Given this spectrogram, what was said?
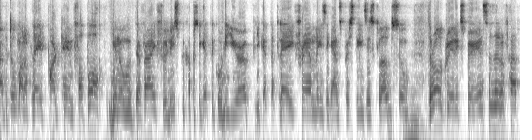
and don't want to play part time football, you know, they're very foolish because you get to go to Europe, you get to play friendlies against prestigious clubs. So mm-hmm. they're all great experiences that I've had.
